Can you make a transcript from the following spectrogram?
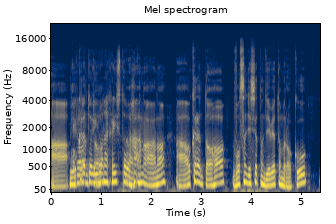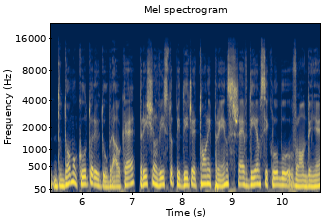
A okrem to toho, Ivana Christová. Áno, áno. A okrem toho, v 89. roku do Domu kultúry v Dúbravke prišiel vystúpiť DJ Tony Prince, šéf DMC klubu v Londýne,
